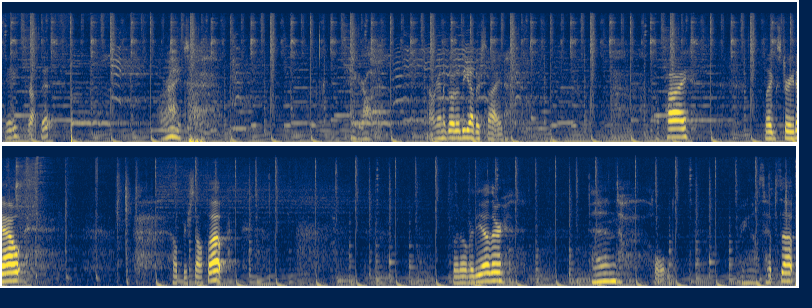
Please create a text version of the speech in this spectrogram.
Okay, drop it. All right. Hey girl. Now we're gonna go to the other side. Up high, leg straight out. Help yourself up. Foot over the other and hold. Bring those hips up.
